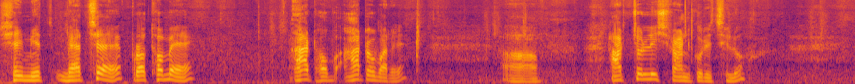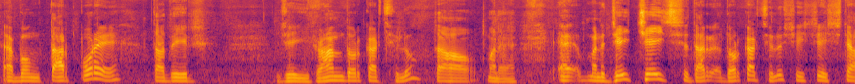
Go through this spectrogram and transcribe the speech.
সেই ম্যাচ- প্রথমে আট আট ওভারে আটচল্লিশ রান করেছিল। এবং তারপরে তাদের যেই রান দরকার ছিল, তা মানে মানে যেই চেজ দরকার ছিল, সেই চেজটা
